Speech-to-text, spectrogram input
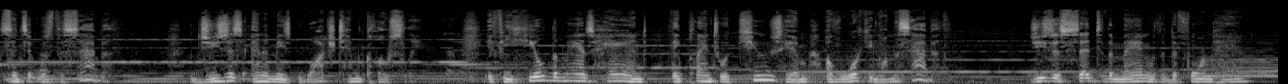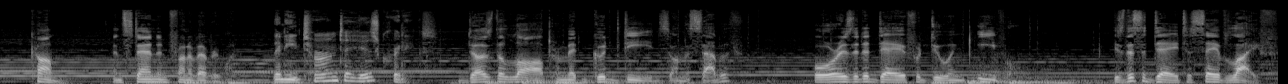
Since it was the Sabbath, Jesus' enemies watched him closely. If he healed the man's hand, they planned to accuse him of working on the Sabbath. Jesus said to the man with the deformed hand, Come and stand in front of everyone. Then he turned to his critics. Does the law permit good deeds on the Sabbath? Or is it a day for doing evil? Is this a day to save life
